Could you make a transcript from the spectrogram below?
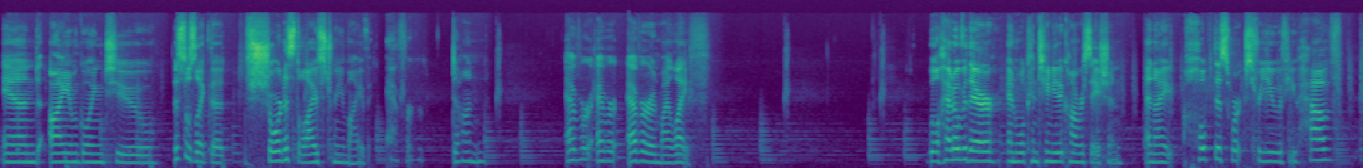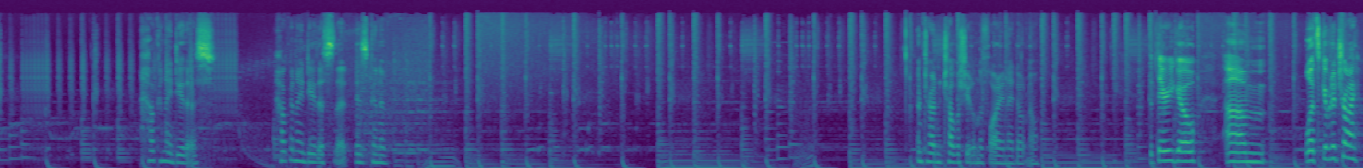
and I am going to. This was like the shortest live stream I've ever done. Ever, ever, ever in my life. We'll head over there and we'll continue the conversation. And I hope this works for you. If you have. How can I do this? How can I do this that is going to I'm trying to troubleshoot on the fly and I don't know. But there you go. Um, let's give it a try.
